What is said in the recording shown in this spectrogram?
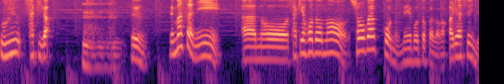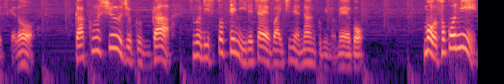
売る先が。うん、でまさにあの先ほどの小学校の名簿とかが分かりやすいんですけど学習塾がそのリスト手に入れちゃえば1年何組の名簿もうそこに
